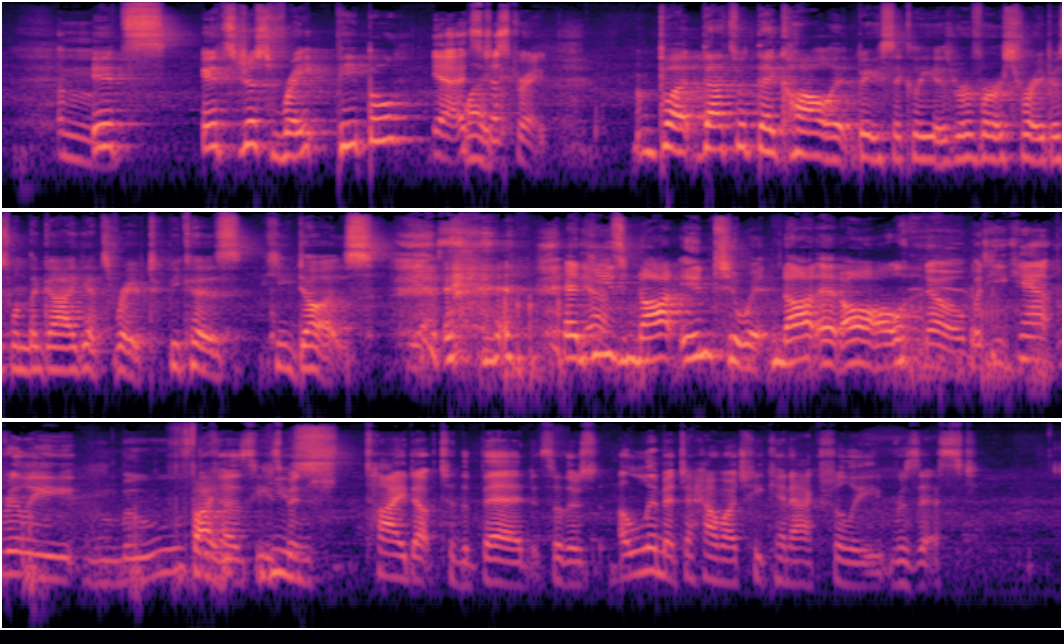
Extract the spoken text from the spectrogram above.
It's it's just rape people. Yeah, it's Like, just rape. But that's what they call it. Basically, is reverse rape is when the guy gets raped because he does, Yes. and Yeah. he's not into it, not at all. No, but he can't really move Fight. because he's been tied up to the bed, so there's a limit to how much he can actually resist.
